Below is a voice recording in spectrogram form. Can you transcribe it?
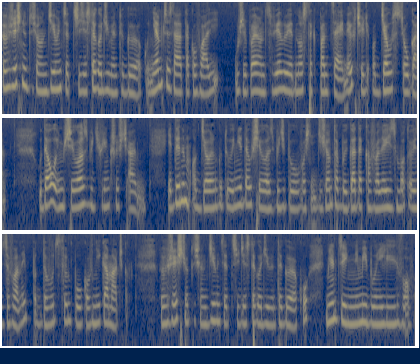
We wrześniu 1939 roku Niemcy zaatakowali, używając wielu jednostek pancernych, czyli oddziałów z czołgami. Udało im się rozbić większość armii. Jedynym oddziałem, który nie dał się rozbić, było właśnie 10. Brygada Kawalerii Zmotoryzowanej pod dowództwem pułkownika Maczka we wrześniu 1939 roku między innymi bronili Lwowa.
